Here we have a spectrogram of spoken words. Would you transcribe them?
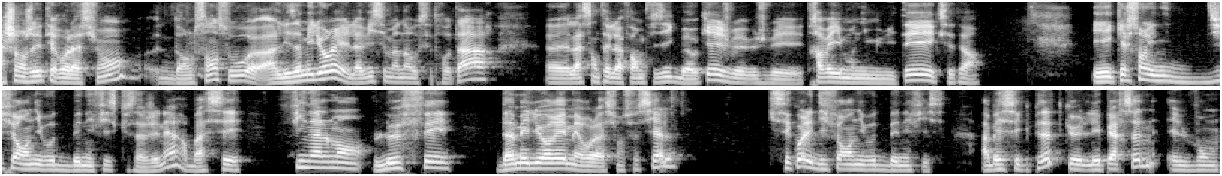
changer tes relations dans le sens où à les améliorer. La vie, c'est maintenant ou c'est trop tard. Euh, la santé, la forme physique, bah, ok, je vais, travailler mon immunité, etc. Et quels sont les différents niveaux de bénéfices que ça génère? Bah, C'est finalement le fait d'améliorer mes relations sociales. C'est quoi les différents niveaux de bénéfices? Ah ben, C'est peut-être que les personnes, elles vont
